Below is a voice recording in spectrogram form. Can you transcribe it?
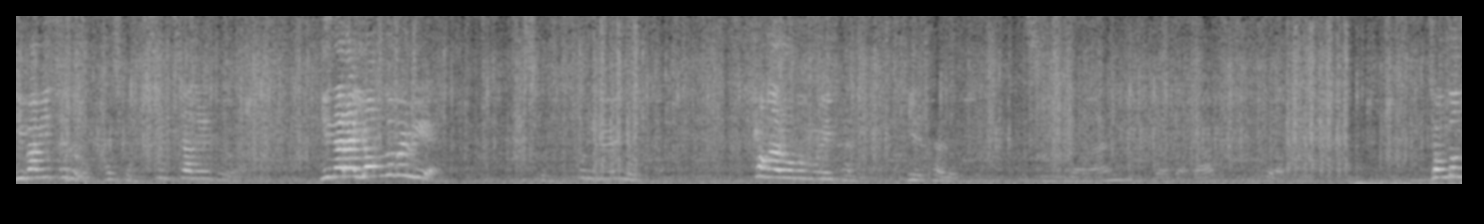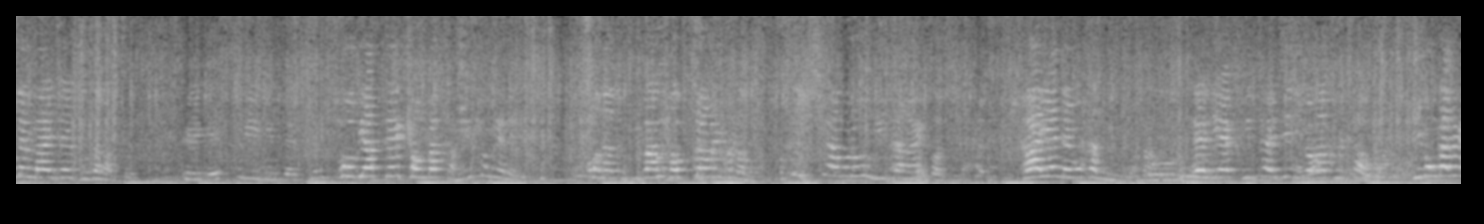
이 밤이 새도록 다시금 술잔을 들어라 이 나라 영국을 위해. 다시금 소리를 높여 평화로움은 무익하니 일탈로 진정한 여자가 되어라 정돈된 말제의 고상함도 그에게 길 때쯤 토비아스의 경박함이 흉내내리고 천하는 비가 격정을 불러내 술 취함으로 위장할 것이다. 가의 냉혹한 눈과 에디의 비탈진 이거가 불타오르 이 공간을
